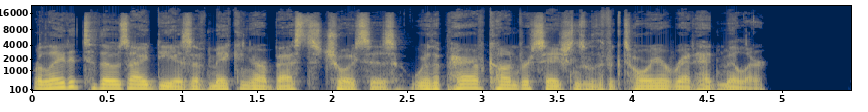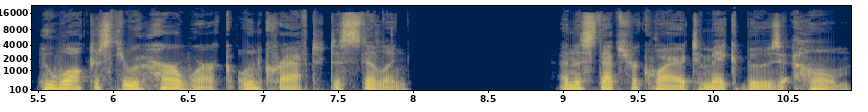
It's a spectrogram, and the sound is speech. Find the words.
Related to those ideas of making our best choices were the pair of conversations with Victoria Redhed Miller, who walked us through her work on craft distilling and the steps required to make booze at home.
